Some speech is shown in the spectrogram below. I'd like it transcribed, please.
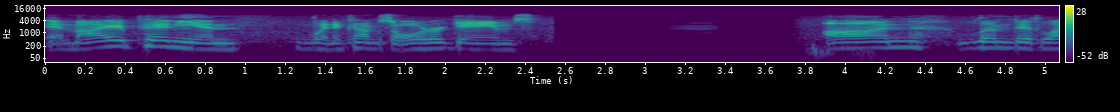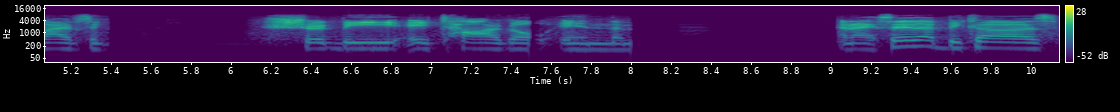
In my opinion, when it comes to older games, unlimited lives should be a toggle in the and I say that because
